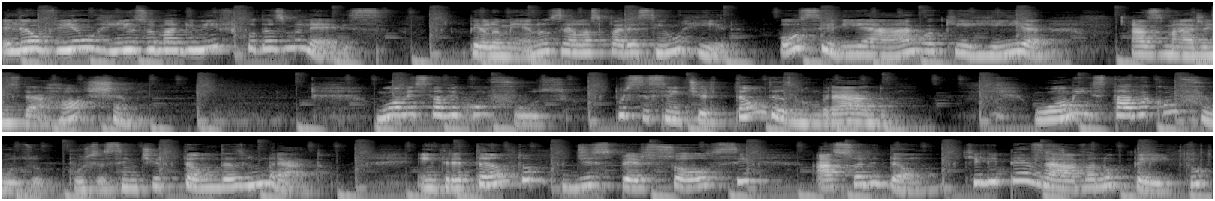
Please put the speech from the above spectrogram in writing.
Ele ouvia o riso magnífico das mulheres. Pelo menos elas pareciam rir. Ou seria a água que ria às margens da rocha? O homem estava confuso por se sentir tão deslumbrado. O homem estava confuso por se sentir tão deslumbrado. Entretanto, dispersou-se a solidão que lhe pesava no peito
